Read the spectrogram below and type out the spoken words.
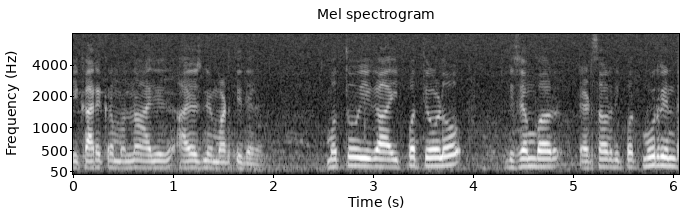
ಈ ಕಾರ್ಯಕ್ರಮವನ್ನು ಆಯೋ- ಆಯೋಜನೆ ಮಾಡ್ತಿದ್ದೇವೆ. ಮತ್ತು ಈಗ ಇಪ್ಪತ್ತೇಳು ಡಿಸೆಂಬರ್ ಎರಡು ಸಾವಿರದ ಇಪ್ಪತ್ತ್ಮೂರರಿಂದ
